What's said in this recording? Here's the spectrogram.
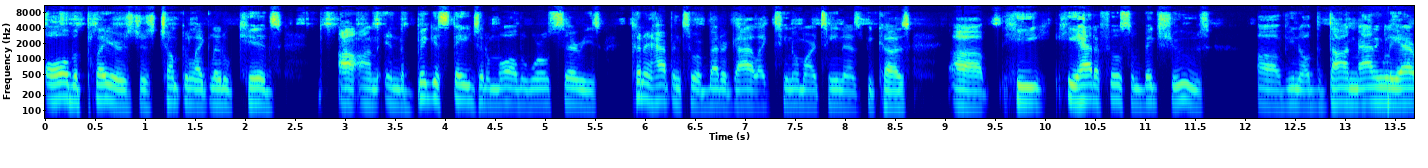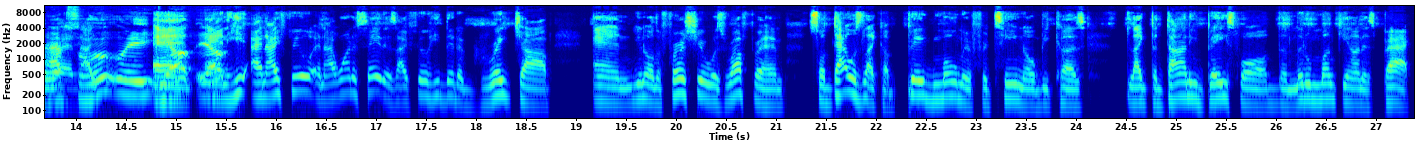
all the players just jumping like little kids uh, on in the biggest stage of them all, the World Series. Couldn't happen to a better guy like Tino Martinez because uh, he he had to fill some big shoes of you know the Don Mattingly era. Absolutely. And, I, and, yep, yep. and he and I feel and I want to say this. I feel he did a great job. And you know the first year was rough for him, so that was like a big moment for Tino because like the Donnie baseball, the little monkey on his back,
